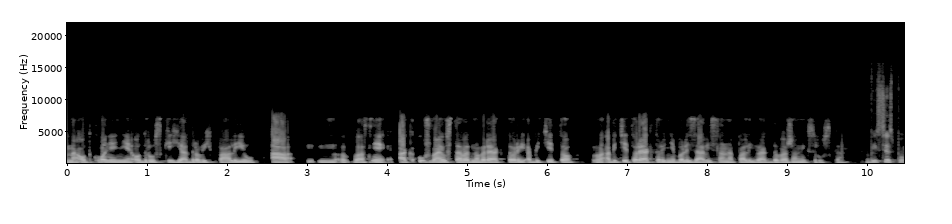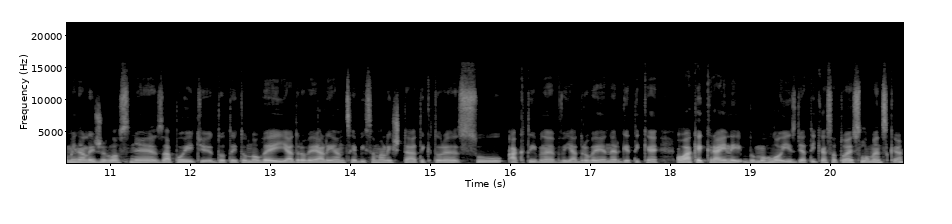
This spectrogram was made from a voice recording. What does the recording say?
na odklonenie od ruských jadrových palív a vlastne, ak už majú stavať nové reaktory, aby tieto, aby tieto reaktory neboli závislé na palivách dovážaných z Ruska. Vy ste spomínali, že vlastne zapojiť do tejto novej jadrovej aliancie by sa mali štáty, ktoré sú aktívne v jadrovej energetike. O aké krajiny by mohlo ísť a týka sa to aj Slovenska?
